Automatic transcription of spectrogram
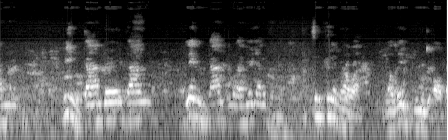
รวิ่งการเดินการเล่นการตัวอะไรเยอะแยะไปหมดเนี่ย ซึ่งเครื่องเราอะ เราได้ดูออกแบ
